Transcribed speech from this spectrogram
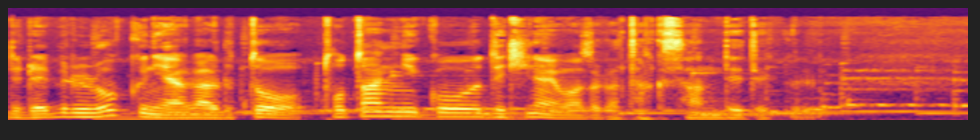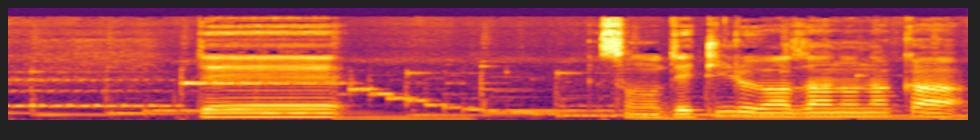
でレベル6に上がると途端にこうできない技がたくさん出てくる。でそのできる技の中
